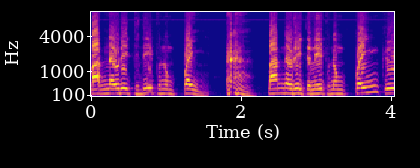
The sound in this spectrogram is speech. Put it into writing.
បាទនៅរាជធានីភ្នំពេញបាទនៅរាជធានីភ្នំពេញ គឺ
